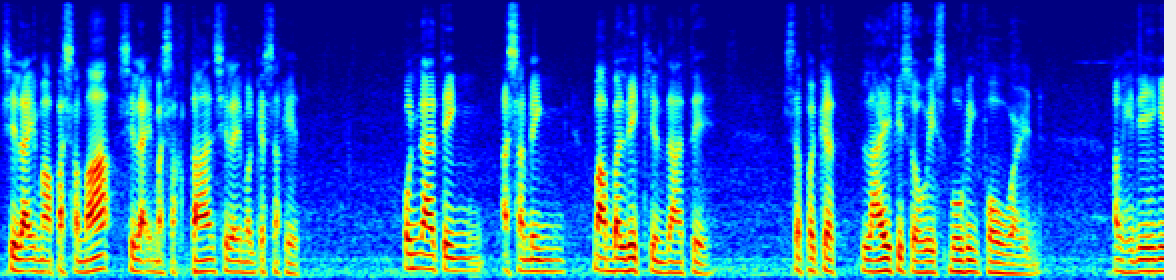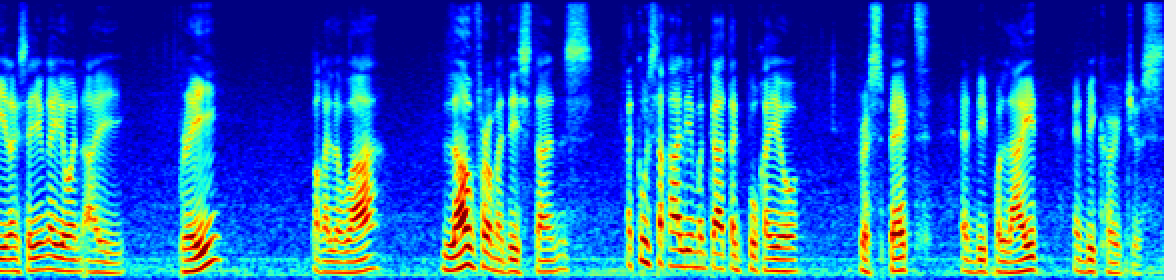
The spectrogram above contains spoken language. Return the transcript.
sila ay mapasama, sila ay masaktan, sila ay magkasakit. Huwag nating asaming mabalik yun dati sapagkat life is always moving forward. Ang hinihingi lang sa iyo ngayon ay pray, pangalawa, love from a distance, at kung sakali magkatagpo kayo, respect and be polite and be courteous.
